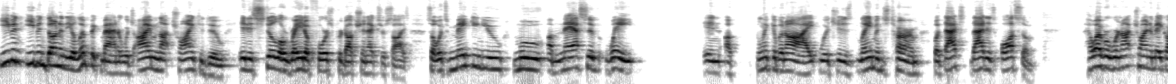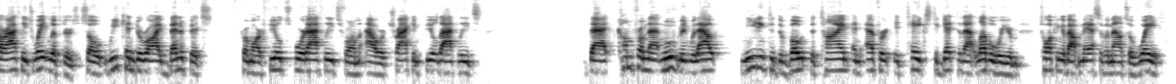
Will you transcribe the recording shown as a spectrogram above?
even even done in the Olympic manner, which I'm not trying to do, it is still a rate of force production exercise. So it's making you move a massive weight in a blink of an eye, which is layman's term, but that's that is awesome. However, we're not trying to make our athletes weightlifters, so we can derive benefits from our field sport athletes, from our track and field athletes that come from that movement without needing to devote the time and effort it takes to get to that level where you're talking about massive amounts of weight.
